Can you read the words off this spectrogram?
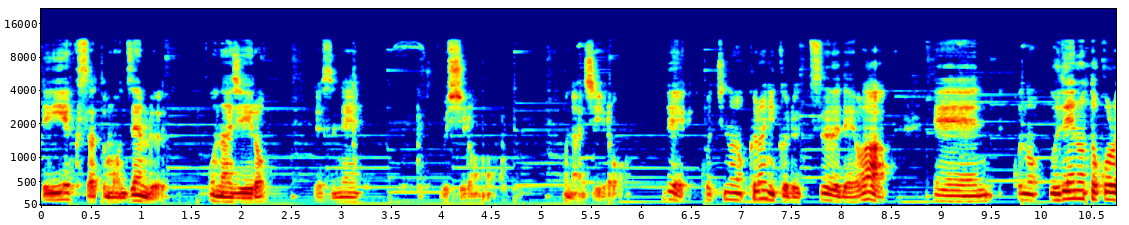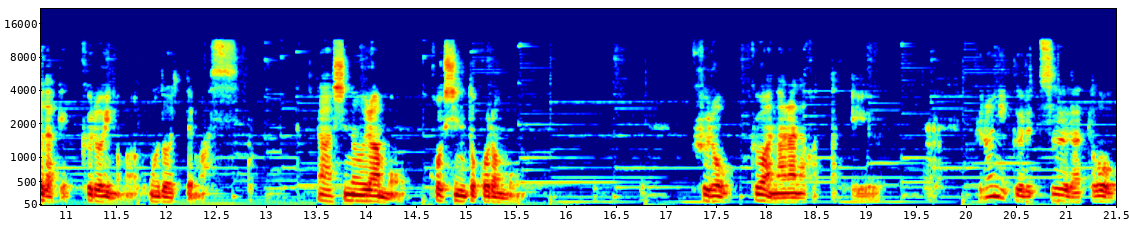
EX だともう全部同じ色ですね。後ろも同じ色。で、こっちのクロニクル2では、えー、この腕のところだけ黒いのが戻ってます。足の裏も腰のところも黒くはならなかったっていう。クロニクル2だと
